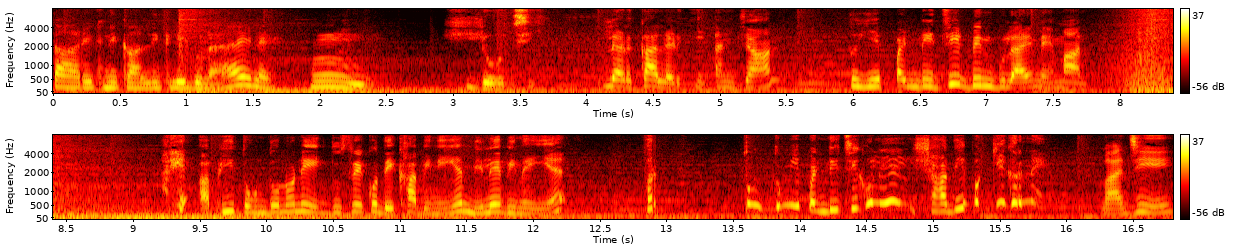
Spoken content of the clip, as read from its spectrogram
तारीख निकालने के लिए बुलाया है इन्हें। हम्म। लो जी लड़का लड़की अनजान तो ये पंडित जी बिन बुलाए मेहमान। अरे अभी तो उन दोनों ने एक दूसरे को देखा भी नहीं है मिले भी नहीं है। पर तुम तुम ये पंडित जी को ले आई शादी पक्की करने? माँ जी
